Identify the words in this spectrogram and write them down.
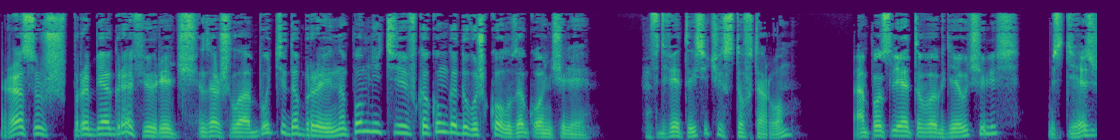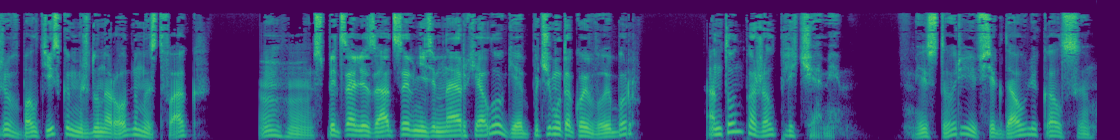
«Раз уж про биографию речь зашла, будьте добры, напомните, в каком году вы школу закончили?» «В 2102-м». «А после этого где учились?» «Здесь же, в Балтийском международном ИСТФАК». «Угу, специализация внеземная археология. Почему такой выбор?» Антон пожал плечами. Историей всегда увлекался.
